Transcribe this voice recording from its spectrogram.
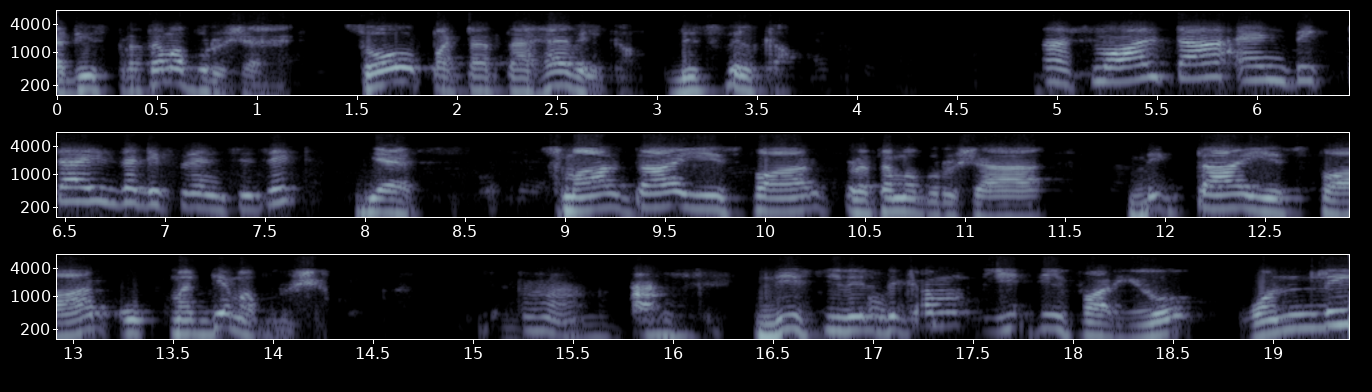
that is prathama purushah so patatah will come this will come uh, small ta and big ta is the difference is it yes small ta is for prathama purusha big ta is for madhyama purusha uh-huh. this will become easy for you only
